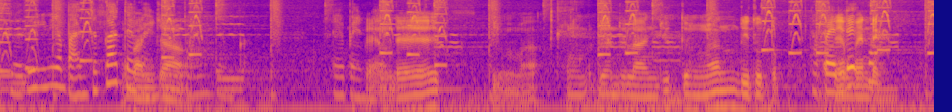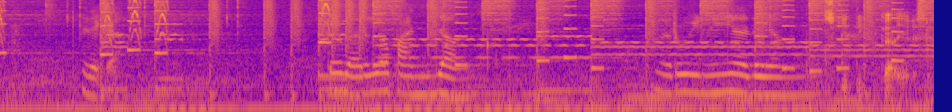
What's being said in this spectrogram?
Berarti ini yang panjang kan? Yang Panjang. Panjang. Yang pendek. Pendek lima kemudian dilanjut dengan ditutup Yang yang pendek. pendek. Pendek ya. Oke, baru yang panjang. Baru ini ada yang segitiga ya guys ya.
